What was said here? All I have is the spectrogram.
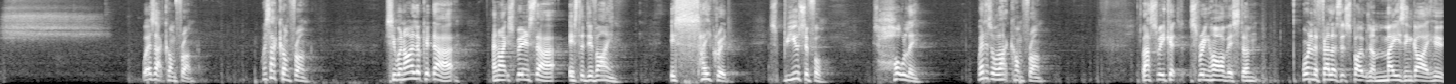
shh. Where's that come from? Where's that come from? See, when I look at that and I experience that, it's the divine. It's sacred. It's beautiful. It's holy. Where does all that come from? Last week at Spring Harvest, um, one of the fellows that spoke was an amazing guy who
